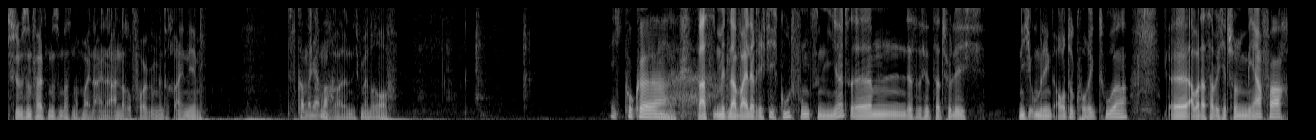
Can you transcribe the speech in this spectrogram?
Schlimmstenfalls müssen wir es nochmal in eine andere Folge mit reinnehmen. Das kann man ja Ich komme machen. gerade nicht mehr drauf. Ich gucke. Was mittlerweile richtig gut funktioniert, ähm, das ist jetzt natürlich nicht unbedingt Autokorrektur, äh, aber das habe ich jetzt schon mehrfach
